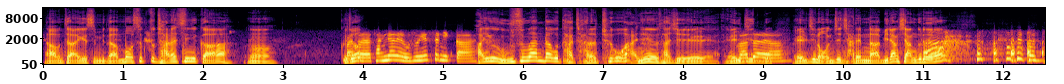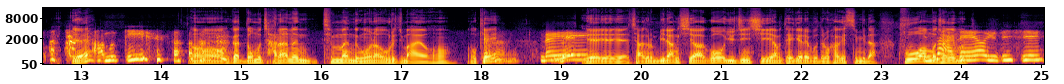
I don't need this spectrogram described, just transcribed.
아무튼 알겠습니다. 뭐, 쓱도 잘했으니까, 어. 그죠? 맞아요. 작년에 우승했으니까. 아니, 그 우승한다고 다 잘한 최고가 아니에요, 사실. LG, 맞아요. 뭐, LG는 언제 잘했나? 미랑 씨 안 그래요? 예? 암흑기. 어, 그러니까 너무 잘하는 팀만 응원하고 그러지 마요. 오케이? 네. 예, 예, 예. 자, 그럼 미랑 씨하고 유진 씨 한번 대결해 보도록 하겠습니다. 구호 한번 인사 안 정해보 해요, 유진 씨.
